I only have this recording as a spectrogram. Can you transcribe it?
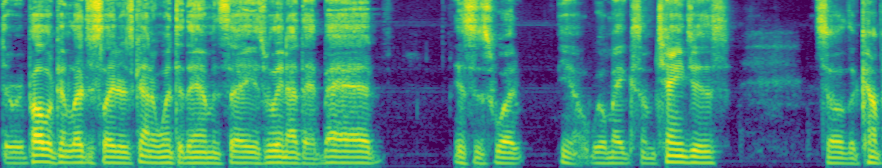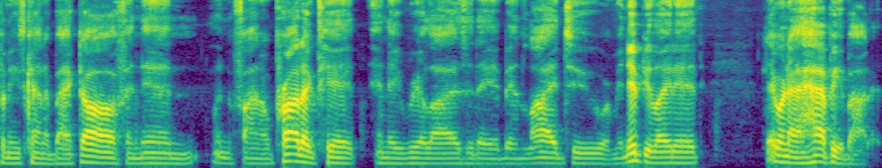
the Republican legislators kind of went to them and say, it's really not that bad. This is what, you know, we'll make some changes. So the companies kind of backed off. And then when the final product hit and they realized that they had been lied to or manipulated, they were not happy about it.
